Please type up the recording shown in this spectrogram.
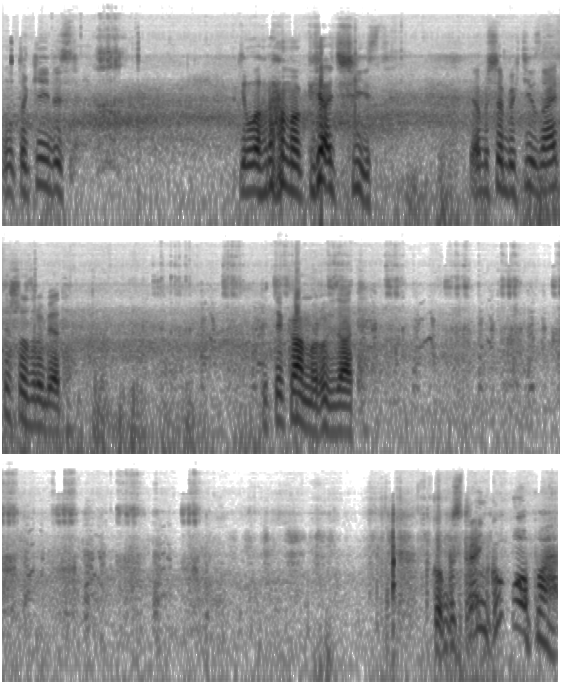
Ну такий десь кілограма 5-6. Я би ще би хотів, знаєте, що зробити? Піти камеру взяти. Тако бистренько, опа!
